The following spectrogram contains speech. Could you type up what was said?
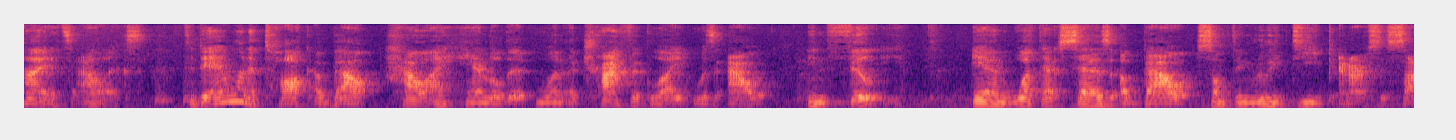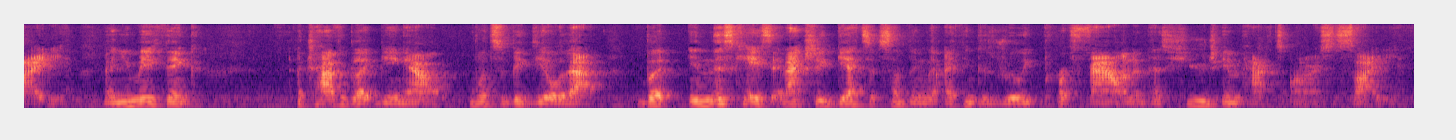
Hi, it's Alex. Today I want to talk about how I handled it when a traffic light was out in Philly and what that says about something really deep in our society. And you may think, a traffic light being out, what's the big deal with that? But in this case, it actually gets at something that I think is really profound and has huge impacts on our society.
